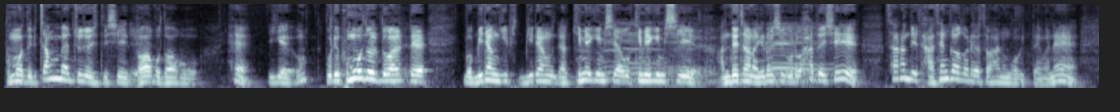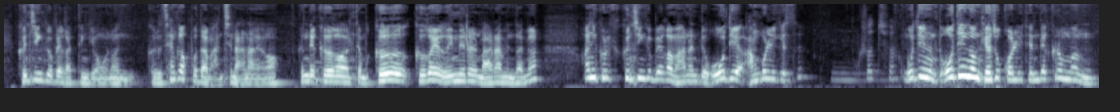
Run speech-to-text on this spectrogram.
부모들이 짱 맺어주듯이 예. 너하고 너하고 해. 이게 응? 우리 부모들도 예. 할때 뭐 미량 김 미량 김혜김 씨하고 음. 김혜김 씨 예. 안 되잖아 이런 식으로 네. 하듯이 사람들이 다 생각을 해서 하는 거기 때문에 근친 교배 같은 경우는 그 생각보다 많진 않아요. 근데 그거 그 그거의 의미를 말하면다면 아니 그렇게 근친 교배가 많은데 어디에 안 걸리겠어요? 그렇죠. 어디는 어딘간 계속 걸릴 텐데 그러면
